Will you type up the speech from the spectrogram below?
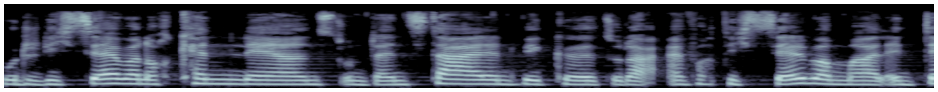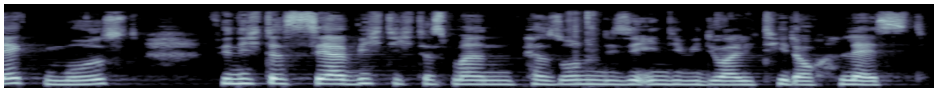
wo du dich selber noch kennenlernst und deinen Style entwickelst oder einfach dich selber mal entdecken musst, finde ich das sehr wichtig, dass man Personen diese Individualität auch lässt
